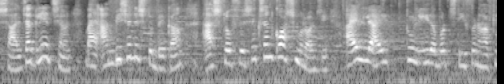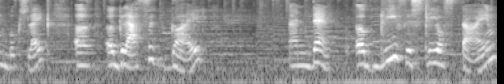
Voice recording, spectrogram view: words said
Shalja Grade 7. My ambition is to become astrophysics and cosmology. I like to read about Stephen Hawking books like uh, a graphic guide and then a brief history of time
